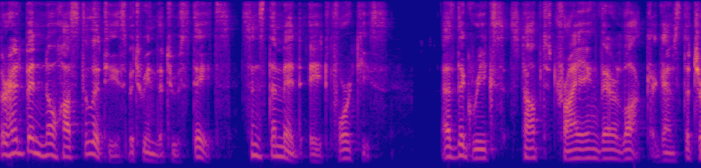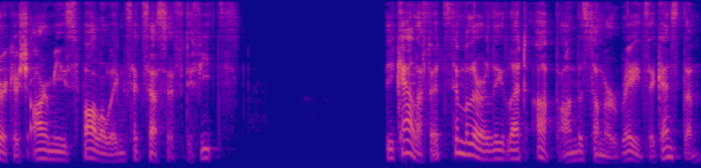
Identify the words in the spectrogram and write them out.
There had been no hostilities between the two states since the mid 840s, as the Greeks stopped trying their luck against the Turkish armies following successive defeats. The Caliphate similarly let up on the summer raids against them,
